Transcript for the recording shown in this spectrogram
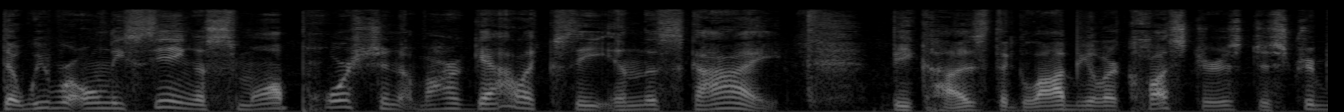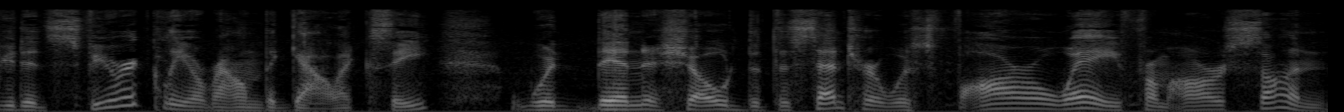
that we were only seeing a small portion of our galaxy in the sky because the globular clusters distributed spherically around the galaxy would then showed that the center was far away from our sun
